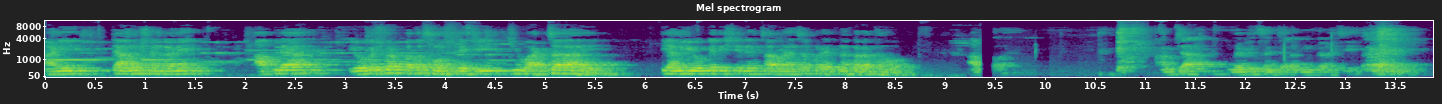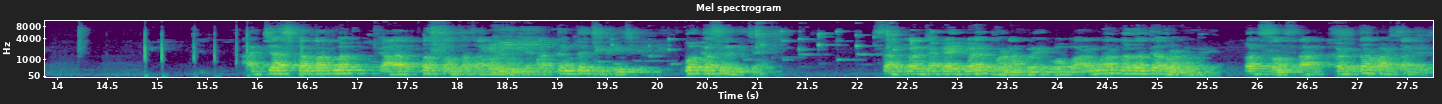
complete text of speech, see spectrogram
आणि त्या अनुषंगाने आपल्या योगेश्वर पतसंस्थेची जी वाटचाल आहे ती आम्ही योग्य दिशेने चालवण्याचा प्रयत्न करत आहोत. आमच्या नवीन संचालक मंडळाची. आजच्या स्पर्धात्मक काळात पतसंस्था चालवणे म्हणजे अत्यंत चिकणीची व कसरतीची. आहे सरकारच्या काही कडक धोरणामुळे व वारंवार बदलत्या धोरणामुळे पतसंस्था खडतर वाटचाल करत.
